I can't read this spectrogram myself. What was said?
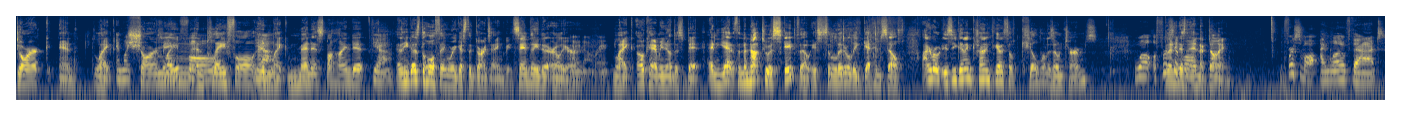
dark and like, And, like, charming playful. and playful Yeah. and like menace behind it. Yeah. And he does the whole thing where he gets the guards angry. Same thing he did earlier. I know, right? Like, okay, we know this bit, and yet not to escape though. is to literally get himself. I wrote, is he gonna try and get himself killed on his own terms? Well, first But then he of doesn't all, end up dying. first of all, I love that.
